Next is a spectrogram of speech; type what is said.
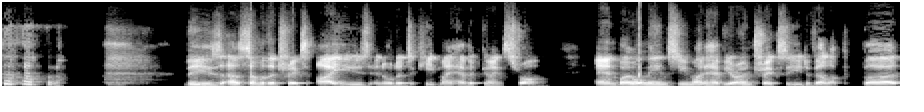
These are some of the tricks I use in order to keep my habit going strong. And by all means, you might have your own tricks that you develop, but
